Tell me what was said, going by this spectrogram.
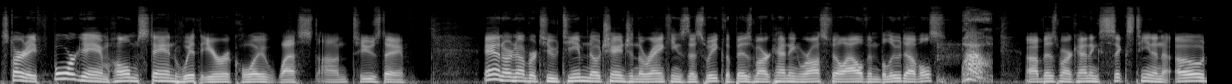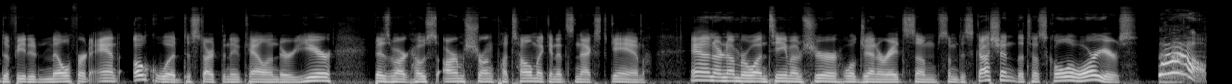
Start a four game homestand with Iroquois West on Tuesday. And our number two team, no change in the rankings this week, the Bismarck Henning Rossville Alvin Blue Devils. Wow. Uh, Bismarck Henning 16 and 0 defeated Milford and Oakwood to start the new calendar year. Bismarck hosts Armstrong Potomac in its next game. And our number one team, I'm sure, will generate some some discussion, the Tuscola Warriors. Wow.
